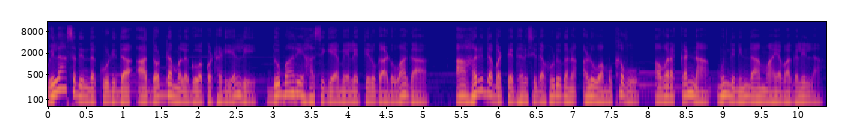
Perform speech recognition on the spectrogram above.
ವಿಲಾಸದಿಂದ ಕೂಡಿದ ಆ ದೊಡ್ಡ ಮಲಗುವ ಕೊಠಡಿಯಲ್ಲಿ ದುಬಾರಿ ಹಾಸಿಗೆಯ ಮೇಲೆ ತಿರುಗಾಡುವಾಗ ಆ ಹರಿದ ಬಟ್ಟೆ ಧರಿಸಿದ ಹುಡುಗನ ಅಳುವ ಮುಖವು ಅವರ ಕಣ್ಣ ಮುಂದಿನಿಂದ ಮಾಯವಾಗಲಿಲ್ಲ.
